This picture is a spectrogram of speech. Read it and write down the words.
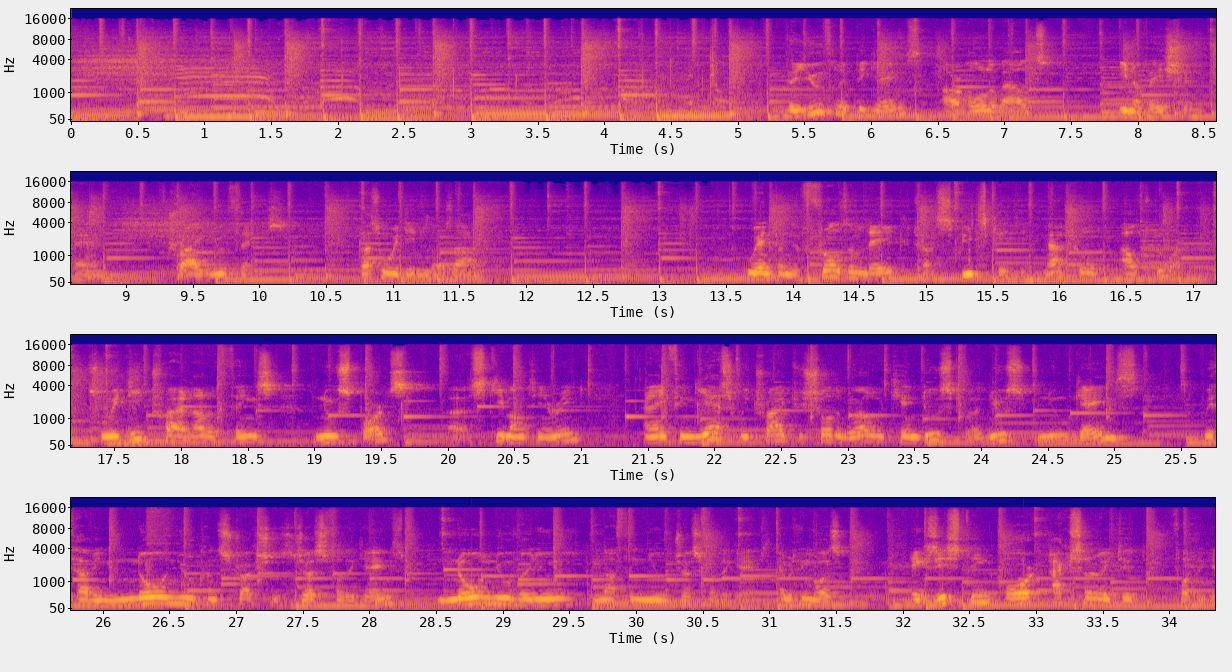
The Youth Olympic Games are all about innovation and trying new things. That's what we did in Lausanne. We went on the frozen lake to have speed skating, natural outdoor. So we did try a lot of things, new sports, uh, ski mountaineering, and I think yes, we tried to show the world we can do new, new games with having no new constructions just for the games, no new venues, nothing new just for the games. Everything was existing or accelerated for the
